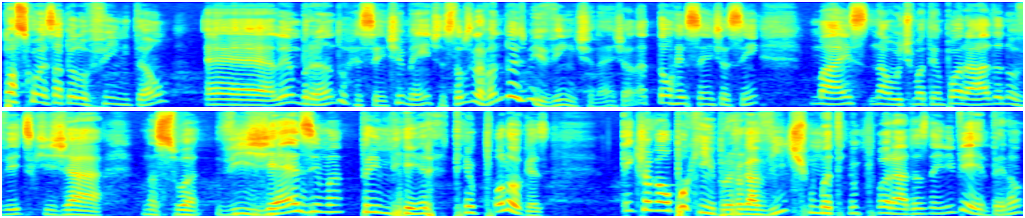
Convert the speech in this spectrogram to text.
Posso começar pelo fim, então? É, lembrando, recentemente, estamos gravando em 2020, né? Já não é tão recente assim, mas na última temporada, Novitsky já na sua vigésima primeira temporada. Lucas, tem que jogar um pouquinho para jogar 21 temporadas na NBA, entendeu?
